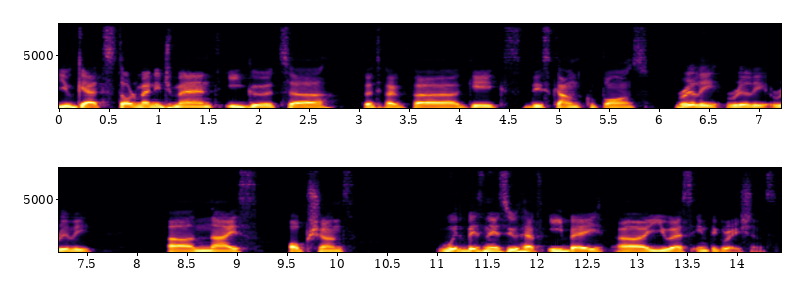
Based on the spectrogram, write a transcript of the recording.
You get store management, e-goods, uh, 25 uh, gigs, discount coupons. Really, really, really uh, nice options. With business, you have eBay uh, US integrations.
